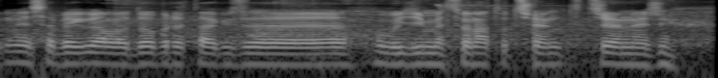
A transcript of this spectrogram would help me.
mne sa begalo dobre, takže uvidíme, co na to tréneři.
